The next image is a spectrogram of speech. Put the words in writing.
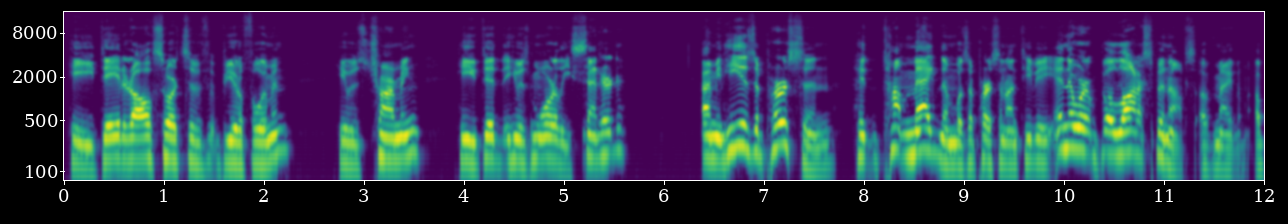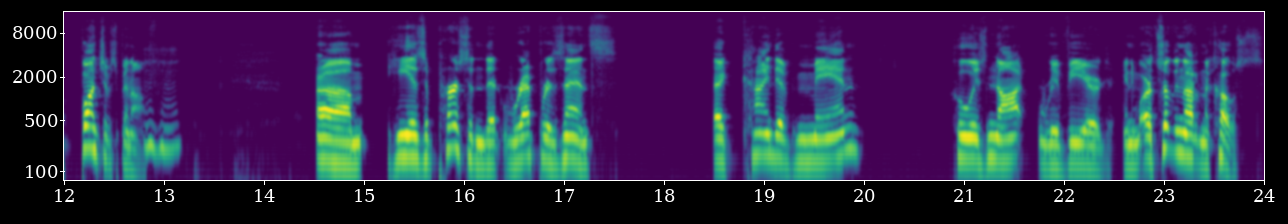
he dated all sorts of beautiful women, he was charming, he did he was morally centered. I mean, he is a person Tom Magnum was a person on TV, and there were a lot of spin-offs of Magnum, a bunch of spin-offs. Mm-hmm. Um, he is a person that represents a kind of man who is not revered anymore, or certainly not on the coasts.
